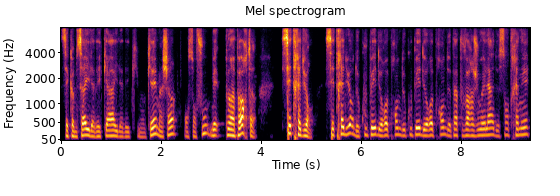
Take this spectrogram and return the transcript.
c'est comme ça, il avait qu'à, il avait ok, machin, on s'en fout. Mais peu importe, c'est très dur. C'est très dur de couper, de reprendre, de couper, de reprendre, de ne pas pouvoir jouer là, de s'entraîner.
